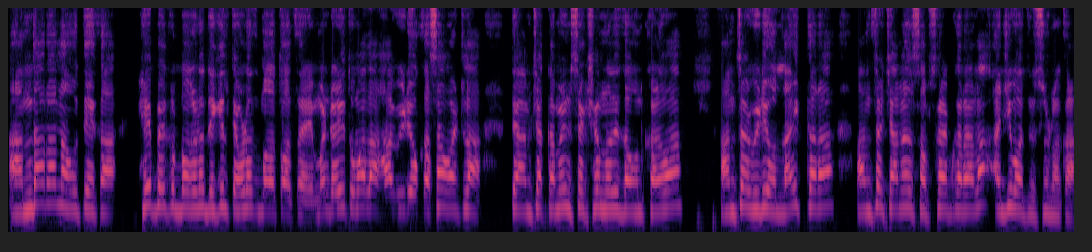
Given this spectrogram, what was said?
आमदारांना होते का हे बघणं देखील तेवढंच महत्वाचं आहे. मंडळी तुम्हाला हा व्हिडिओ कसा वाटला ते आमच्या कमेंट सेक्शनमध्ये जाऊन कळवा. आमचा व्हिडिओ लाईक करा. आमचं चॅनल सबस्क्राईब करायला अजिबात विसरू नका.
